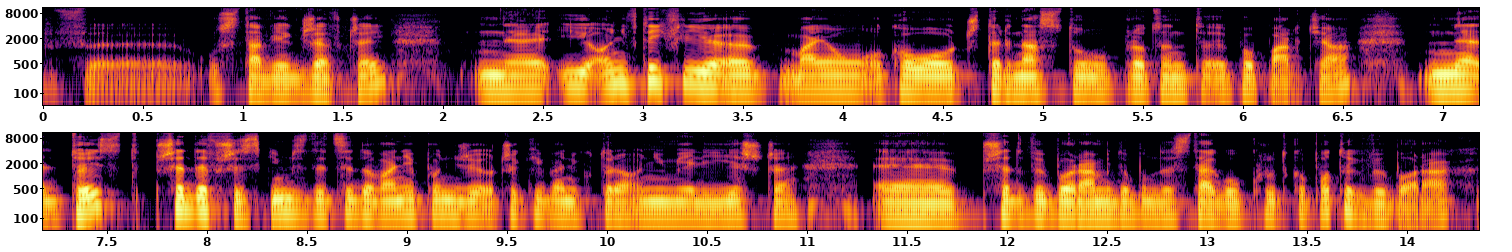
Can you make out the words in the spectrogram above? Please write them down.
w ustawie grzewczej. I oni w tej chwili mają około 14% poparcia. To jest przede wszystkim zdecydowanie poniżej oczekiwań, które oni mieli jeszcze przed wyborami do Bundestagu, krótko po tych wyborach.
